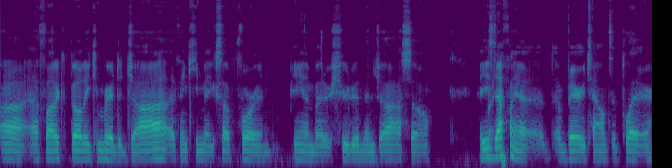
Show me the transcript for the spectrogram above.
uh, athletic ability compared to Ja, I think he makes up for in being a better shooter than Ja. So he's right. definitely a, a, very talented player.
